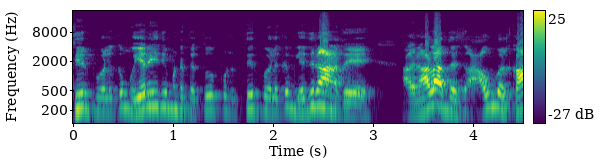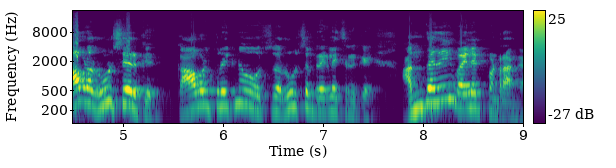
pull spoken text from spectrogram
தீர்ப்புகளுக்கும் உயர்நீதிமன்றத்தை தீர்ப்பு தீர்ப்புகளுக்கும் எதிரானது. அதனால அந்த அவங்க காவலர் ரூல்ஸே இருக்கு. காவல்துறைக்குன்னு ஒரு சில ரூல்ஸ் அண்ட் ரெகுலேஷன் இருக்கு. அந்ததையும் வயலேட் பண்றாங்க.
